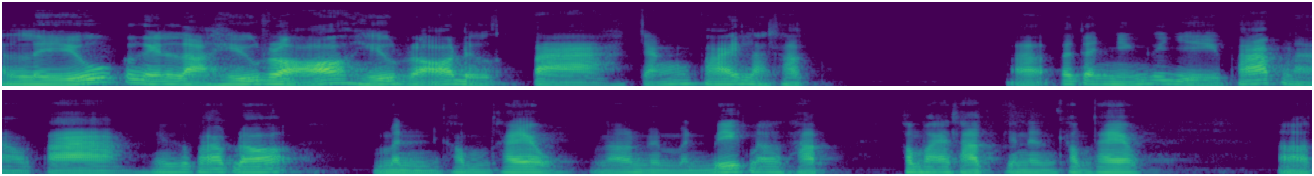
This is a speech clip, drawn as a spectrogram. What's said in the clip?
Liễu có nghĩa là hiểu rõ hiểu rõ được tà chẳng phải là thật. À, tất cả những cái gì pháp nào tà những cái pháp đó mình không theo nó nên mình biết nó thật không phải thật cho nên không theo. À,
